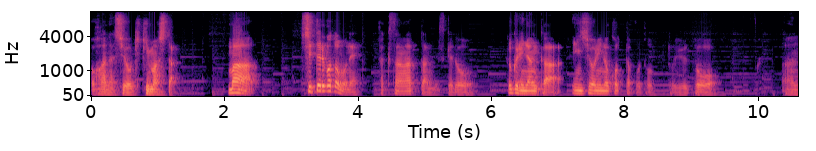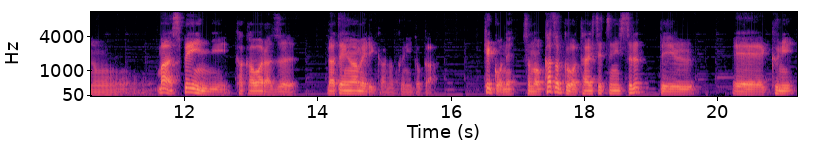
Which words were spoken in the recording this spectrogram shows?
お話を聞きました。まあ、知ってることもね、たくさんあったんですけど、特になんか印象に残ったことというと、あのまあ、スペインに関わらず、ラテンアメリカの国とか、結構ね、その家族を大切にするっていう、えー国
